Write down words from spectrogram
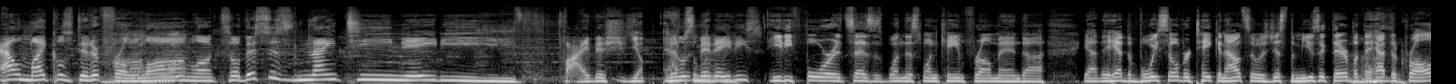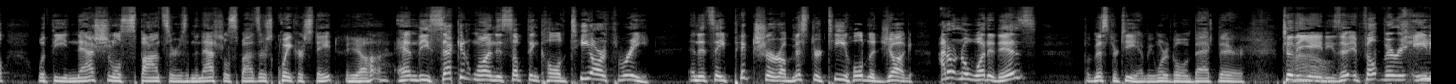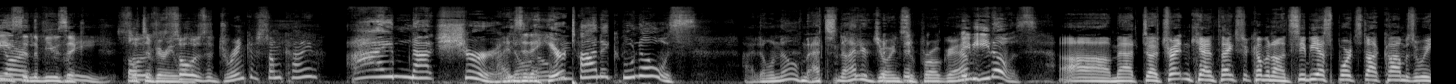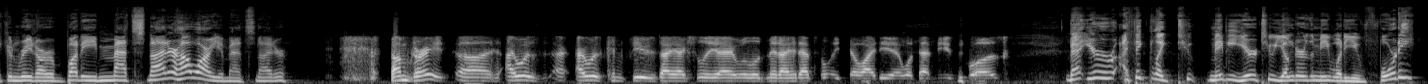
Al Michaels did it for a uh-huh. long, long. So this is 1984. Five ish. Yep. Middle, mid 80s. 84, it says, is when this one came from. And uh, yeah, they had the voiceover taken out, so it was just the music there, but uh-huh. they had the crawl with the national sponsors, and the national sponsors, Quaker State. Yeah. And the second one is something called TR3, and it's a picture of Mr. T holding a jug. I don't know what it is. But Mr. T, I mean, we're going back there to wow. the 80s. It felt very TR3. 80s in the music. Felt so, it very so well. So it was a drink of some kind? I'm not sure. I Is it a hair tonic? Who knows? I don't know. Matt Snyder joins the program. Maybe he knows. Uh, Matt, uh, Trent and Ken, thanks for coming on. CBSSports.com is where we can read our buddy Matt Snyder. How are you, Matt Snyder? I'm great. Uh, I was I was confused. I actually I will admit I had absolutely no idea what that music was. Matt, you're I think like two maybe a year or two younger than me. What are you, forty?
